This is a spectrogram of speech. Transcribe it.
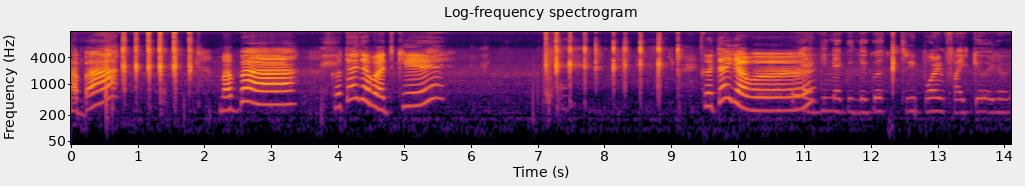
বাবা! বাবা কোথায় যাব আজকে? কোথায় যাব? একদিন একদিন দেখব থ্রি পয়েন্ট ফাইভ কে হয়ে যাবে।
